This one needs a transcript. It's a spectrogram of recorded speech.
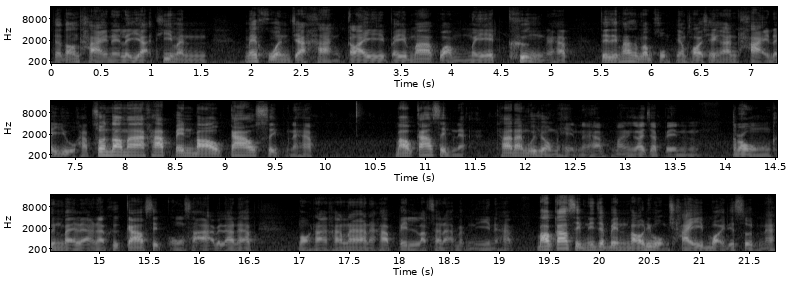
แต่ต้องถ่ายในระยะที่มัน ไม่ควรจะห่างไกลไปมากกว่าเมตรครึ่งนะครับ 75สำหรับผมยังพอใช้งานถ่ายได้อยู่ครับ ส่วนต่อมาครับเป็นเบล90 นะครับ เบล90 เนี่ย ถ้าท่านผู้ชมเห็นนะครับ มันก็จะเป็นตรงขึ้นไปแล้วนะคือ 90 องศาไปแล้วนะครับ มองทางข้างหน้านะครับเป็นลักษณะแบบนี้นะครับเบล90 นี่จะเป็นเบลที่ผมใช้บ่อยที่สุดนะ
